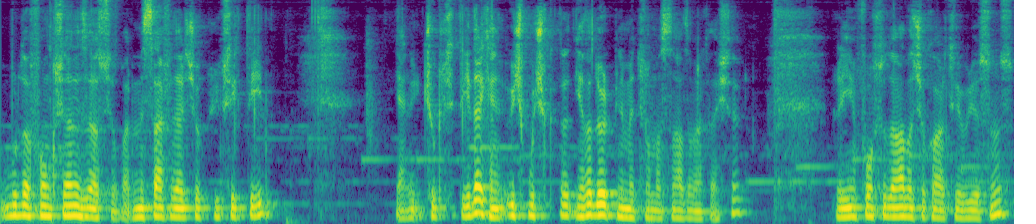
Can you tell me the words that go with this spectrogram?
burada fonksiyonalizasyon var. Mesafeler çok yüksek değil. Yani çok yüksek değil derken 3.5 ya da 4 mm olması lazım arkadaşlar. Reinforce'u daha da çok artıyor biliyorsunuz.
